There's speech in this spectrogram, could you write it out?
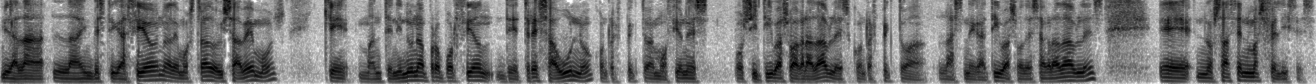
Mira, la, la investigación ha demostrado, hoy sabemos, que manteniendo una proporción de 3 a 1 con respecto a emociones positivas o agradables con respecto a las negativas o desagradables, eh, nos hacen más felices.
